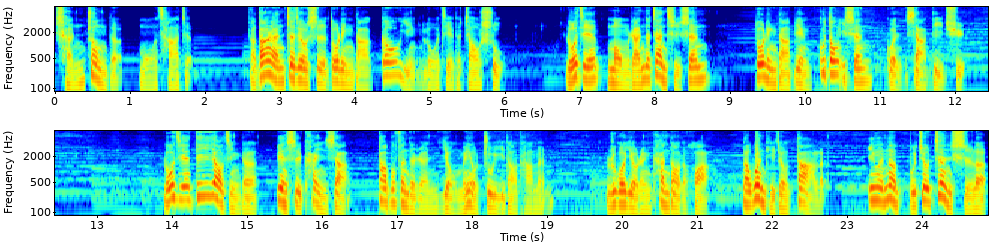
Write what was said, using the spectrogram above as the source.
沉重的摩擦着。那，当然，这就是多琳达勾引罗杰的招数。罗杰猛然的站起身，多琳达便咕咚一声滚下地去。罗杰第一要紧的便是看一下大部分的人有没有注意到他们。如果有人看到的话，那问题就大了，因为那不就证实了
